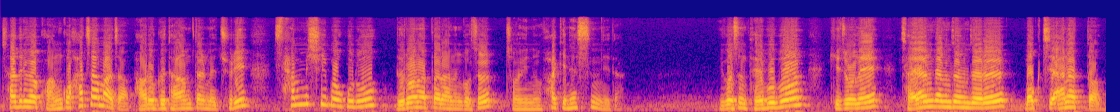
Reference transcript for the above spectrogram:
차두리가 광고하자마자 바로 그 다음 달 매출이 30억으로 늘어났다는 것을 저희는 확인했습니다. 이것은 대부분 기존의 자양강장제를 먹지 않았던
